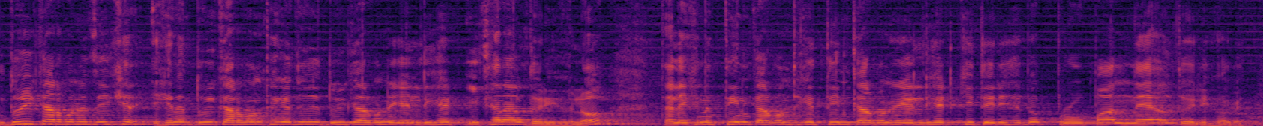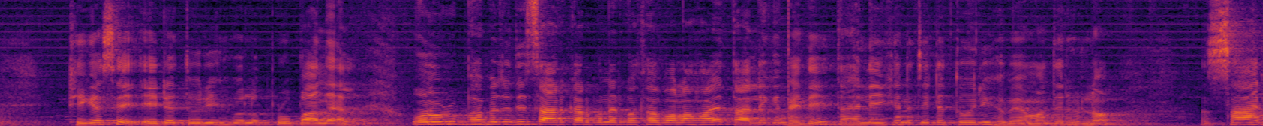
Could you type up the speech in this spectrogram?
দুই কার্বনের যে এখানে- এখানে দুই কার্বন থেকে যদি দুই কার্বনের এলডিহাইড ইথানল তৈরি হলো, তাহলে এখানে তিন কার্বন থেকে তিন কার্বনের এলডিহাইড কি তৈরি হবে? প্রোপানেল তৈরি হবে। ঠিক আছে? এটা তৈরি হলো প্রোপানেল। অনুরূপভাবে যদি চার কার্বনের কথা বলা হয়, তাহলে কিন্তু দিই তাহলে এখানে যেটা তৈরি হবে, আমাদের হলো চার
